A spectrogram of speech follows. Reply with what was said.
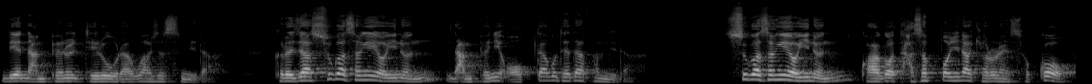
내 남편을 데려오라고 하셨습니다. 그러자 수가성의 여인은 남편이 없다고 대답합니다. 수가성의 여인은 과거 다섯 번이나 결혼했었고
